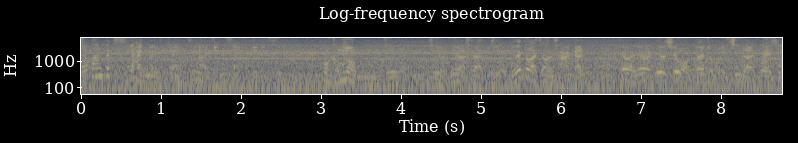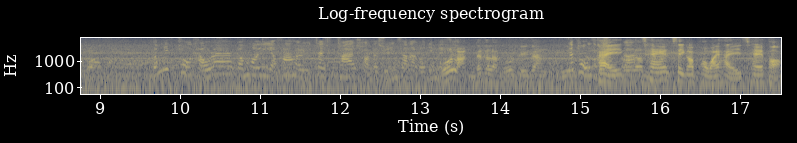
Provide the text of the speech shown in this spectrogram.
仲。班的士係咪誒專係整成啲的士？哦，咁我唔知喎，唔知喎，呢個真係唔知喎。而家都係仲查緊，因為因為呢個消防都係仲未知道係咩事況。咁啲鋪頭咧，咁可以入翻去，即係睇下財物損失啊嗰啲未？嗰欄唔得㗎啦，嗰幾間。即係鋪頭佢係車四個鋪位係車房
